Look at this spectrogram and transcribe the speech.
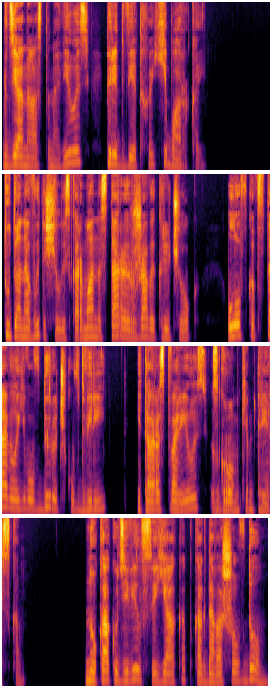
где она остановилась перед ветхой хибаркой. Тут она вытащила из кармана старый ржавый крючок, ловко вставила его в дырочку в двери, и та растворилась с громким треском. Но как удивился Якоб, когда вошел в дом.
